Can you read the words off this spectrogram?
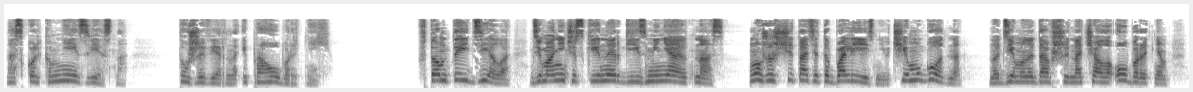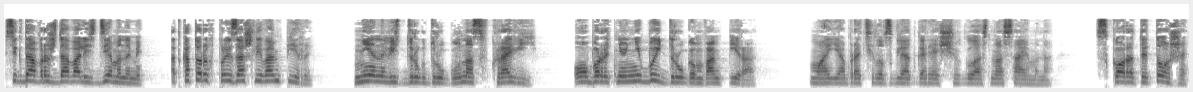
«Насколько мне известно, тоже верно и про оборотней». «В том-то и дело, демонические энергии изменяют нас. Можешь считать это болезнью, чем угодно, но демоны, давшие начало оборотням, всегда враждовали с демонами, от которых произошли вампиры. Ненависть друг к другу у нас в крови. Оборотню не быть другом вампира. Майя обратила взгляд горящих глаз на Саймона. «Скоро ты тоже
